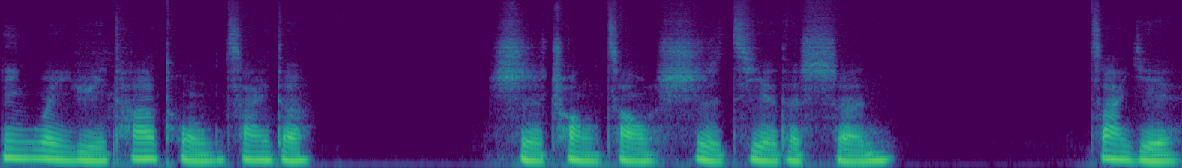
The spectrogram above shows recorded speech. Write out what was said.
因为与他同在的是创造世界的神，再也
